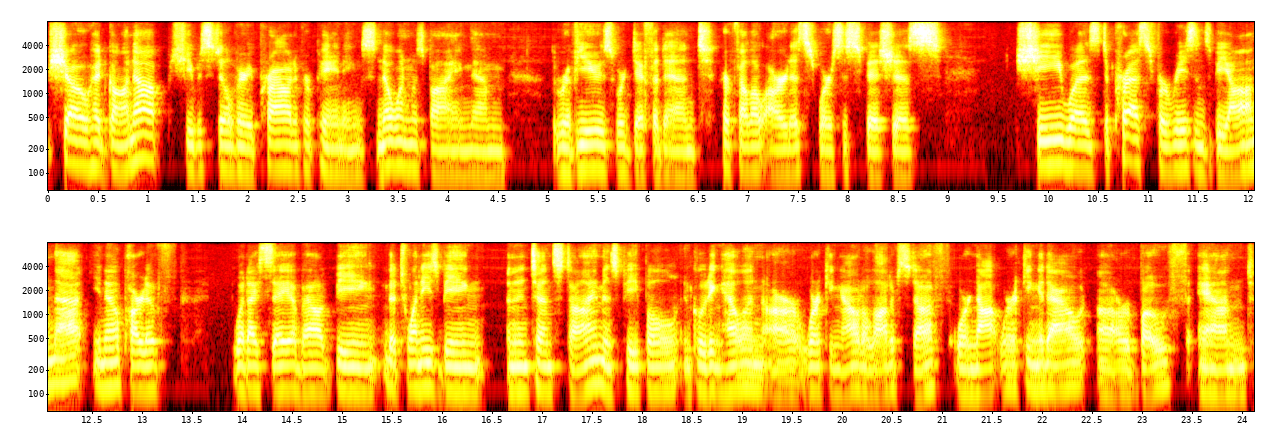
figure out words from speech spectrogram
show had gone up. She was still very proud of her paintings. No one was buying them. The reviews were diffident. Her fellow artists were suspicious she was depressed for reasons beyond that. You know, part of what I say about being the 20s being an intense time is people, including Helen, are working out a lot of stuff or not working it out uh, or both. And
